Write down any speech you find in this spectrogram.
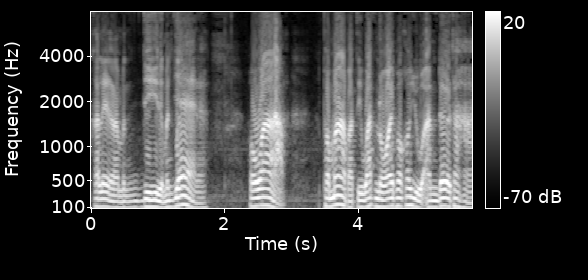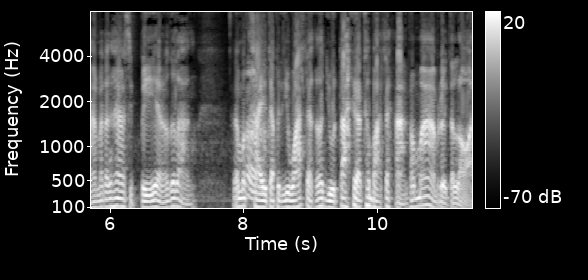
เขาเรียกอะไรมันดีหรือมันแย่นะเพราะว่าพม่าปฏิวัติน้อยเพราะเขาอยู่อันเดอร์ทหารมาตั้งห้าสิบปีอะแล้วตัวหลัง แล้วมาใครจะปฏิวัติก็อยู่ใต้รัฐบาลทหารพม่ามาโดยตลอด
